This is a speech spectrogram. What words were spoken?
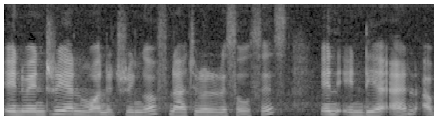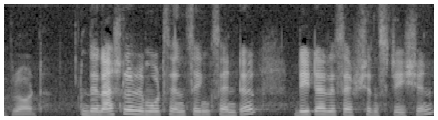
inventory and monitoring of natural resources in India and abroad. The National Remote Sensing Center Data Reception Station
